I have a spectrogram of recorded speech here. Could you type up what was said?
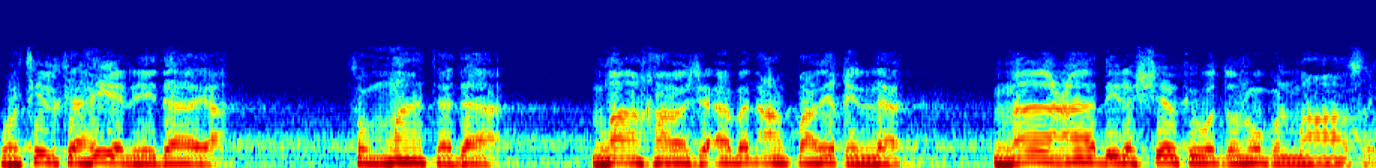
وتلك هي الهداية. ثم اهتدى. ما خرج أبدا عن طريق الله. ما عاد إلى الشرك والذنوب والمعاصي.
